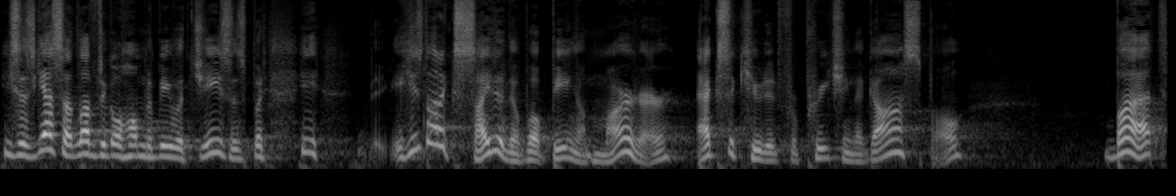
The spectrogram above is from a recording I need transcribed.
He says, Yes, I'd love to go home to be with Jesus, but he, he's not excited about being a martyr, executed for preaching the gospel. But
